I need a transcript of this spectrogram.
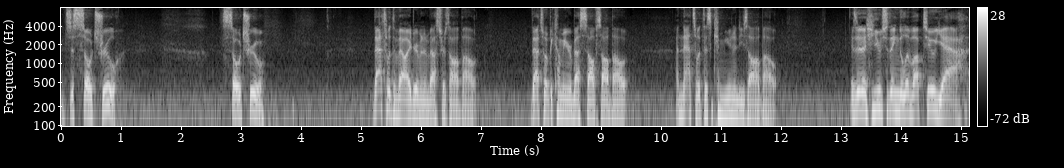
It's just so true. so true. That's what the value driven investor is all about. That's what becoming your best self is all about. And that's what this community is all about. Is it a huge thing to live up to? Yeah.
